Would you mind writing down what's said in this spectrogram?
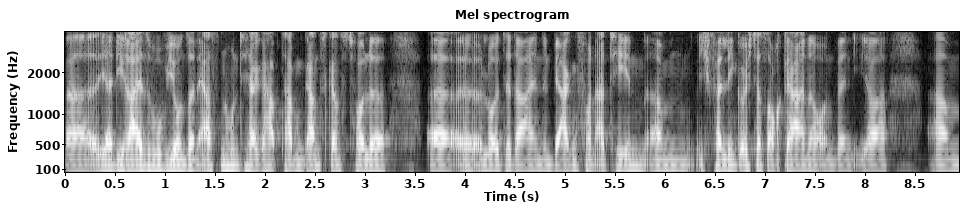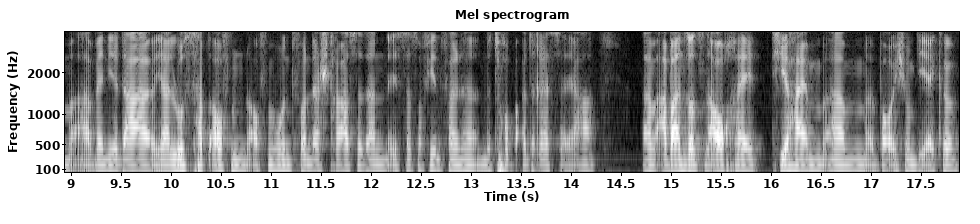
äh, ja die Reise, wo wir unseren ersten Hund hergehabt haben. Ganz, ganz tolle äh, äh, Leute da in den Bergen von Athen. Ähm, ich verlinke euch das auch gerne und wenn ihr, ähm, äh, wenn ihr da ja Lust habt auf einen, auf einen Hund von der Straße, dann ist das auf jeden Fall eine, eine Top-Adresse, ja. Ähm, aber ansonsten auch, hey, Tierheim ähm, bei euch um die Ecke.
